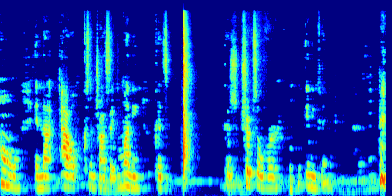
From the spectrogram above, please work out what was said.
home and not out because I'm trying to save money because because trips over anything. Life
